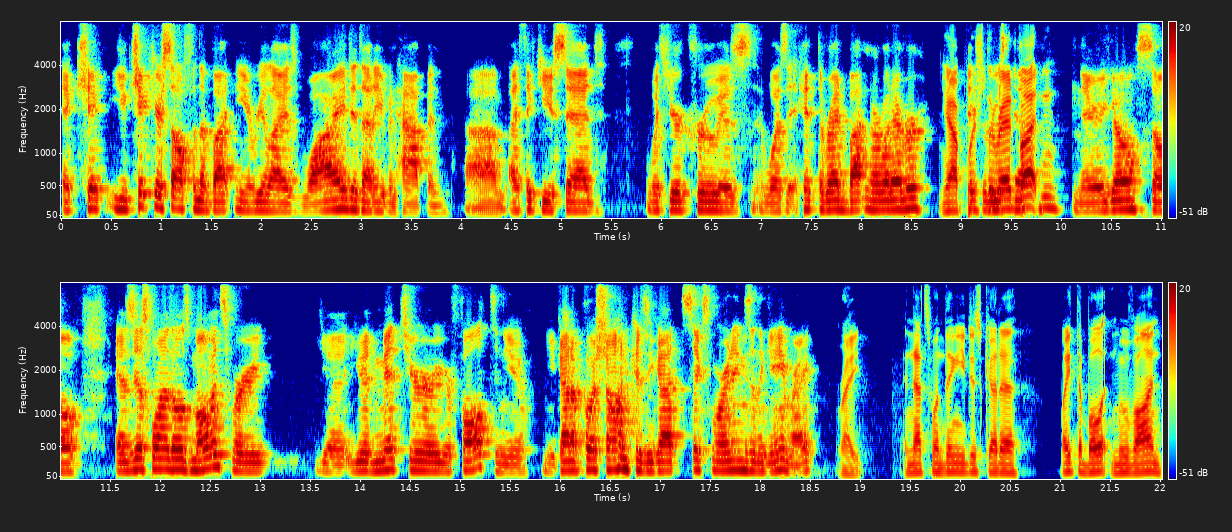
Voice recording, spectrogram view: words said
it kick you kick yourself in the butt and you realize why did that even happen? Um, I think you said with your crew is was it hit the red button or whatever? Yeah, push the, the red button. There you go. So it was just one of those moments where you you admit your your fault and you you got to push on because you got six more innings in the game, right? Right. And that's one thing you just got to bite the bullet and move on.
